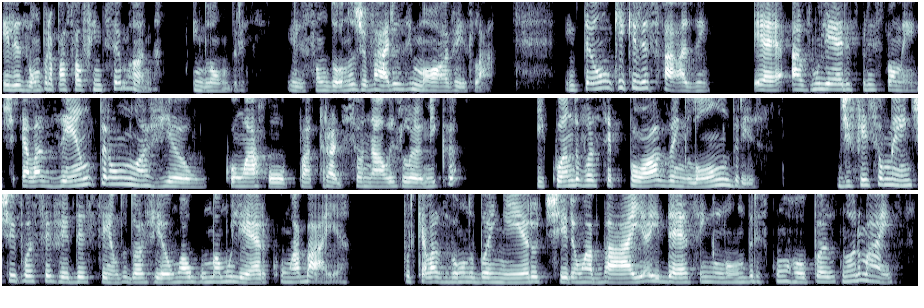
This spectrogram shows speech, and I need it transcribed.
Eles vão para passar o fim de semana em Londres. Eles são donos de vários imóveis lá. Então, o que, que eles fazem? é, as mulheres principalmente, elas entram no avião com a roupa tradicional islâmica e quando você posa em Londres, dificilmente você vê descendo do avião alguma mulher com a baia, porque elas vão no banheiro, tiram a baia e descem em Londres com roupas normais.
